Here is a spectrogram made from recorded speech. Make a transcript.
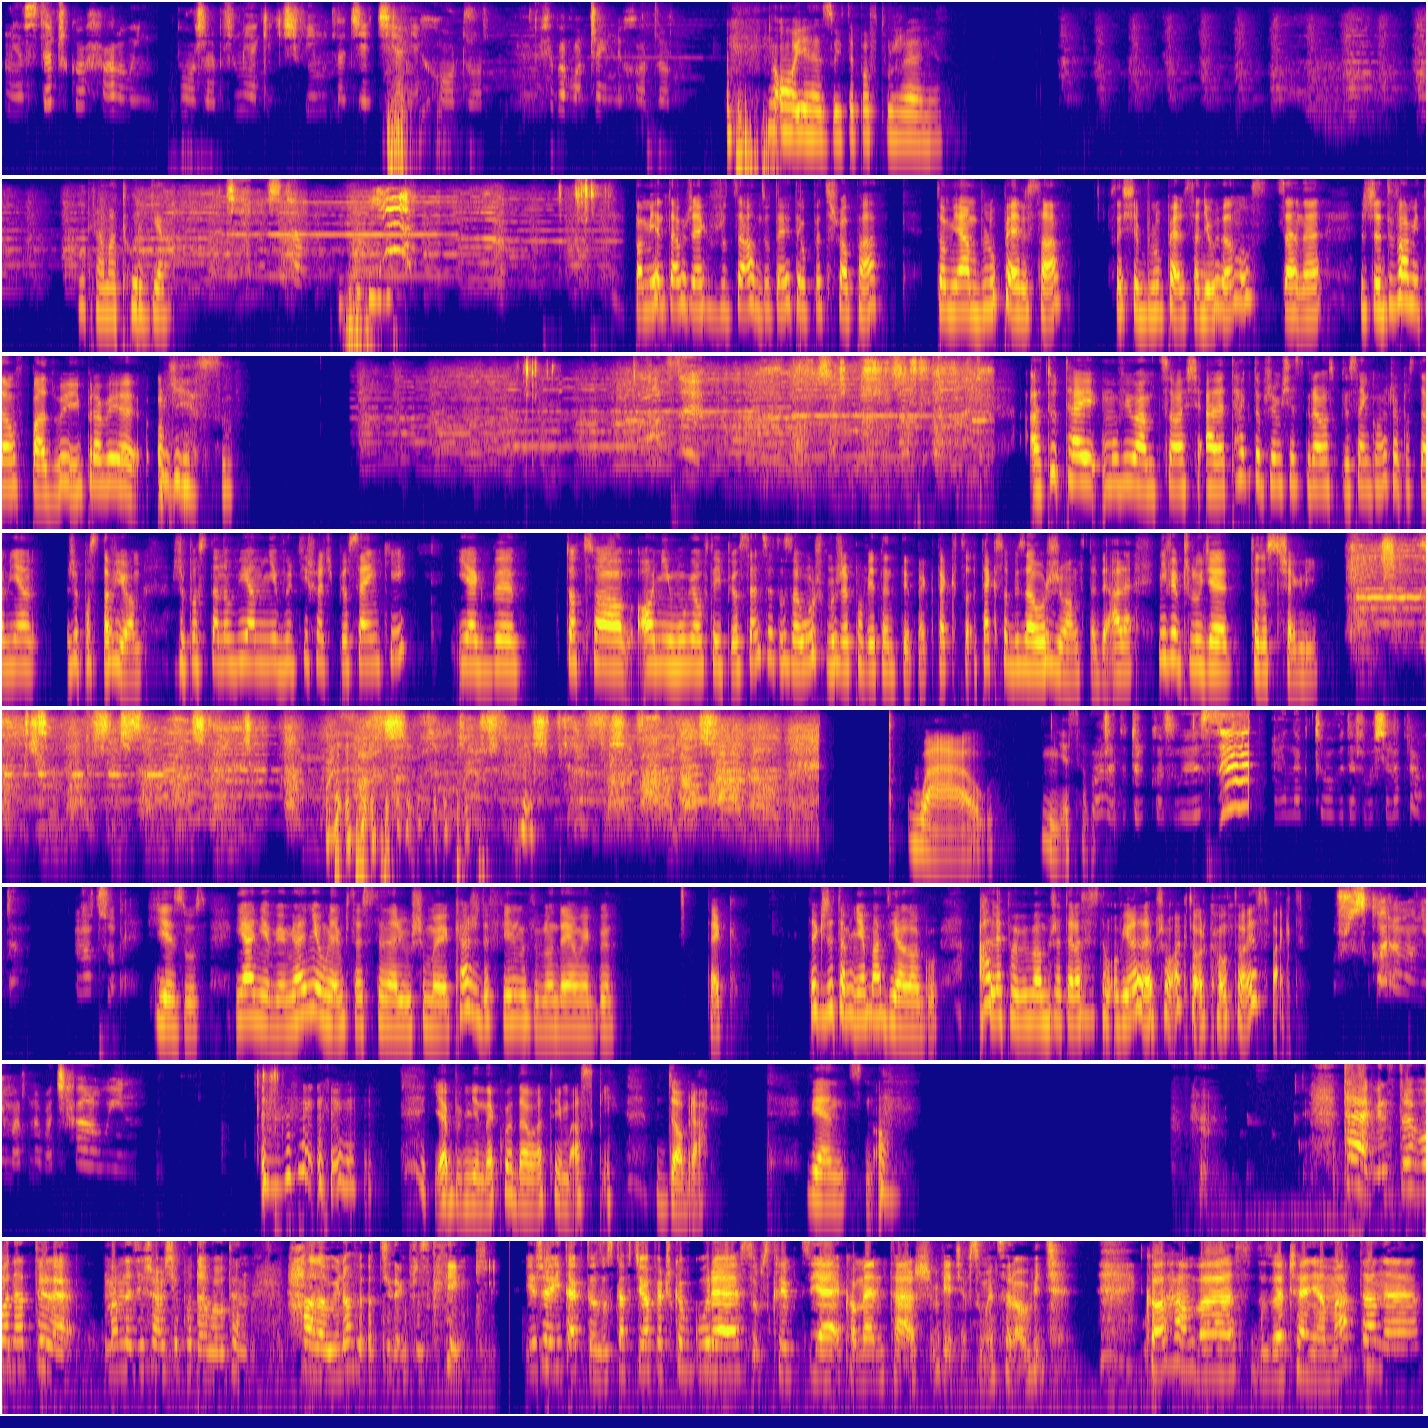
Miasteczko Halloween. Boże, brzmi jak jakiś film dla dzieci, a nie horror. Chyba włączę inny horror. O Jezu, i te powtórzenie. Dramaturgia. Gdzie jestem? Pamiętam, że jak wrzucałam tutaj tego pet shopa, to miałam bloopersa, w sensie bloopersa, nieudaną scenę, że dwa mi tam wpadły i prawie, o Jezu. A tutaj mówiłam coś, ale tak dobrze mi się zgrało z piosenką, że postawiłam, że postawiłam, że postanowiłam nie wyciszać piosenki i jakby to, co oni mówią w tej piosence, to załóżmy, że powie ten typek. Tak, tak sobie założyłam wtedy, ale nie wiem, czy ludzie to dostrzegli. Wow. Niesamowite. Może to tylko zły. A jednak to wydarzyło się naprawdę. No. Jezus. Ja nie wiem, ja nie umiem pisać scenariuszy. Moje każde filmy wyglądają jakby tak. Także tam nie ma dialogu. Ale powiem wam, że teraz jestem o wiele lepszą aktorką. To jest fakt. Już skoro mam nie marnować Halloween. ja bym nie nakładała tej maski. Dobra. Więc no. Tak, więc to by było na tyle. Mam nadzieję, że Wam się podobał ten Halloweenowy odcinek przez Kwinki. Jeżeli tak, to zostawcie łapeczkę w górę, subskrypcję, komentarz. Wiecie w sumie co robić. Kocham Was. Do zobaczenia. Matane.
